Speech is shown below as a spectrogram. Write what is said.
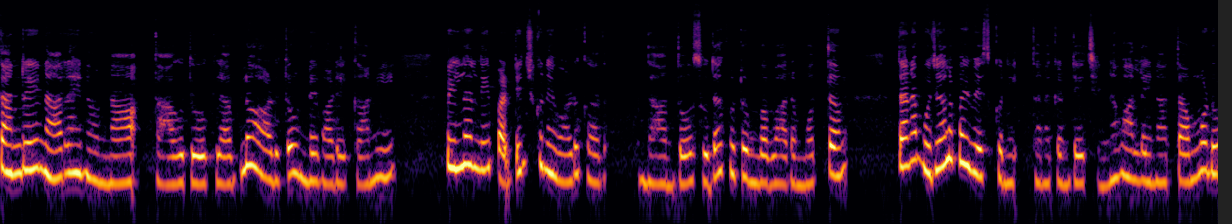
తండ్రి నారాయణ ఉన్న తాగుతూ క్లబ్లో ఆడుతూ ఉండేవాడే కానీ పిల్లల్ని పట్టించుకునేవాడు కాదు. దాంతో సుధా కుటుంబ భారం మొత్తం తన భుజాలపై వేసుకుని తనకంటే చిన్నవాళ్ళైన తమ్ముడు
